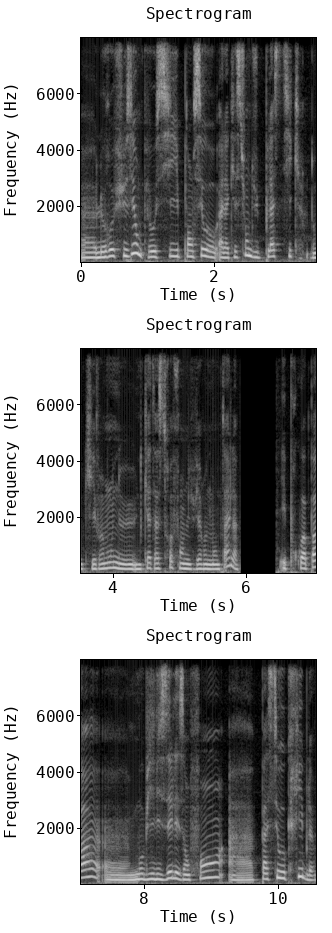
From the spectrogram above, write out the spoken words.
le refuser, on peut aussi penser à la question du plastique, donc qui est vraiment une, catastrophe environnementale. Et pourquoi pas mobiliser les enfants à passer au crible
